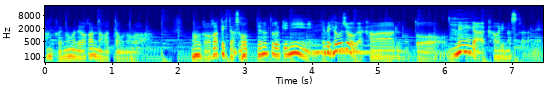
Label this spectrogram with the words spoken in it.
なんか今まで分かんなかったものがなんか分かってきたぞってなった時にうんやっぱり表情が変わるのとはい目が変わりますからね。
